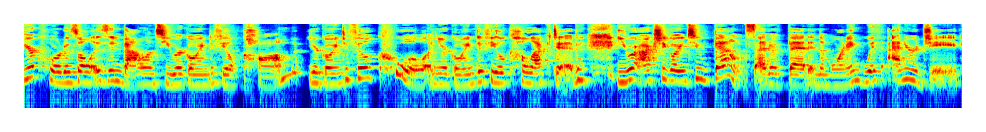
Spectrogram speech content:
your cortisol is in balance, you are going to feel calm, you're going to feel cool, and you're going to feel collected. You are actually going to bounce out of bed in the morning with energy.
